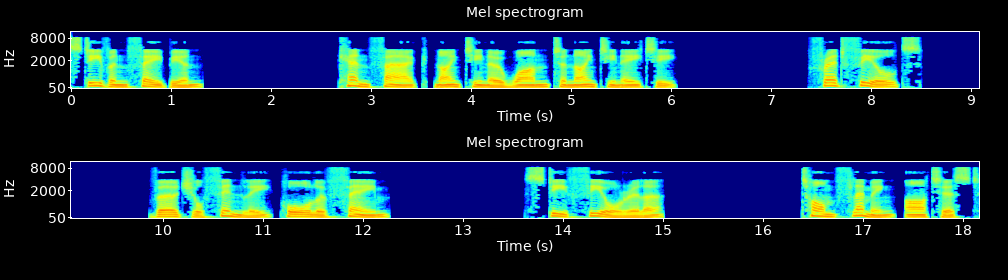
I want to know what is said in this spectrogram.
Stephen Fabian Ken Fagg 1901 to 1980 Fred Fields Virgil Finlay Hall of Fame Steve Fiorilla Tom Fleming artist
